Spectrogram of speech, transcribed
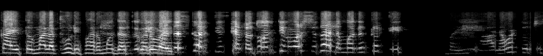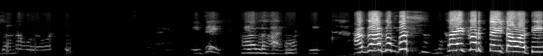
काय तर मला थोडीफार मदत अगं, मी करवायची. मदत करतेस की आता दोन तीन वर्ष झालं मदत करते बाई आला वाटतो तुझा नवरा वाटतो. इथे, इथे आला. आला वाटतो. अगं अगं बस काय करताय तवा ती?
